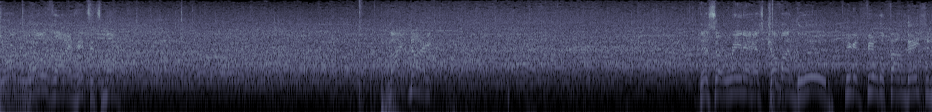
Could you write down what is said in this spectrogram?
Short clothesline hits its mark. Night, night. This arena has come unglued. You can feel the foundation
